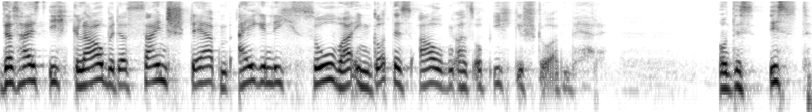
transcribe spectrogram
Das heißt, ich glaube, dass sein Sterben eigentlich so war in Gottes Augen, als ob ich gestorben wäre. Und es ist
